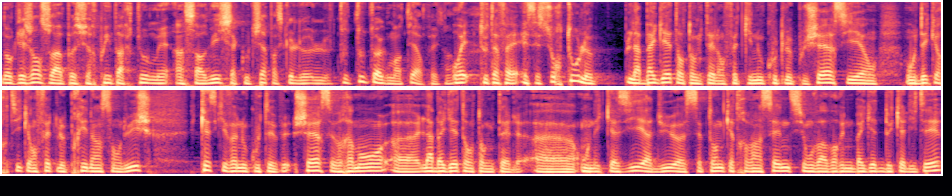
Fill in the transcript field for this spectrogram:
Donc les gens sont un peu surpris partout, mais un sandwich, ça coûte cher parce que le, le- tout, tout a augmenté en fait. hein. Oui, tout à fait. Et c'est surtout le, la baguette en tant que telle en fait qui nous coûte le plus cher. Si on, on décortique en fait le prix d'un sandwich, qu'est-ce qui va nous coûter cher? C'est vraiment euh, la baguette en tant que telle. Euh, on est quasi à du euh, 70-80 cents si on va avoir une baguette de qualité.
